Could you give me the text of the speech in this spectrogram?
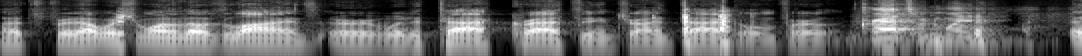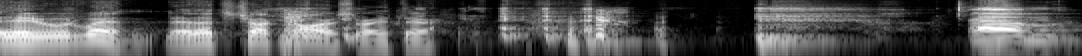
That's pretty. I wish one of those lines or would attack Kratzy and try and tackle him for. Kratz would win. He would win. Yeah, that's Chuck Norris right there. Um,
